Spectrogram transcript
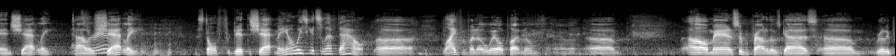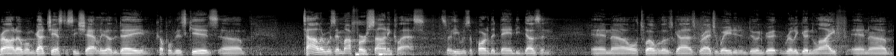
And Shatley, That's Tyler true. Shatley. Let's don't forget the Shat man. He always gets left out. Uh, Life of an OL Putnam. Um, oh man, super proud of those guys. Um, really proud of them. Got a chance to see Shatley the other day and a couple of his kids. Um, Tyler was in my first signing class, so he was a part of the Dandy Dozen, and uh, all 12 of those guys graduated and doing good, really good in life, and um,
